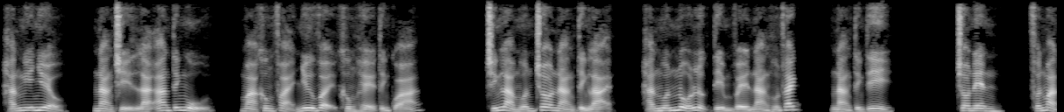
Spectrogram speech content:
hắn nghĩ nhiều, nàng chỉ là an tĩnh ngủ, mà không phải như vậy không hề tỉnh quá. Chính là muốn cho nàng tỉnh lại, hắn muốn nỗ lực tìm về nàng hồn phách, nàng tình ti. Cho nên, phấn mặt,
